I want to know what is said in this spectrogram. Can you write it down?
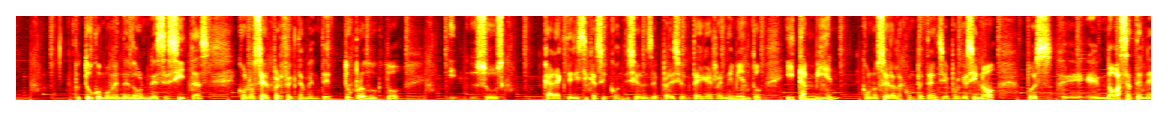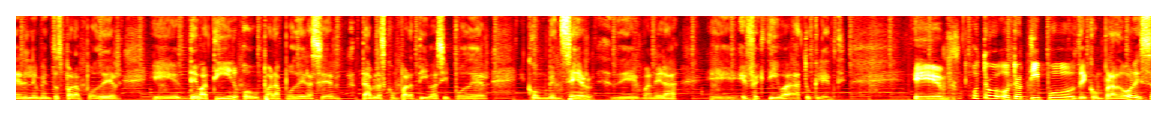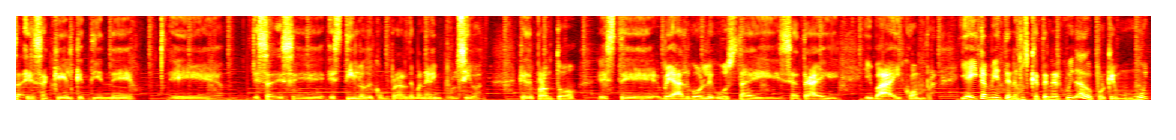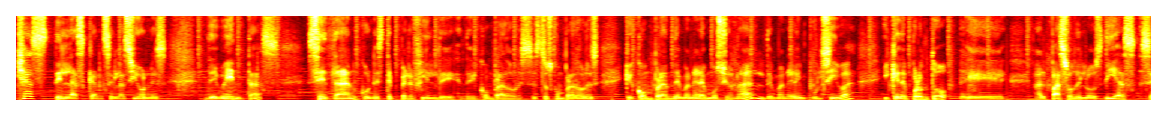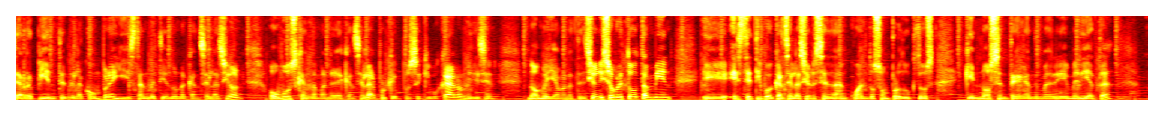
tú como vendedor necesitas conocer perfectamente tu producto, sus características y condiciones de precio, entrega y rendimiento y también conocer a la competencia, porque si no, pues eh, eh, no vas a tener elementos para poder eh, debatir o para poder hacer tablas comparativas y poder convencer de manera efectiva a tu cliente. otro, otro tipo de comprador es, es aquel que tiene ese estilo de comprar de manera impulsiva que de pronto este, ve algo, le gusta y se atrae y, va y compra. Y ahí también tenemos que tener cuidado porque muchas de las cancelaciones de ventas se dan con este perfil de, compradores. Estos compradores que compran de manera emocional, de manera impulsiva y que de pronto eh, al paso de los días se arrepienten de la compra y están metiendo una cancelación o buscan la manera de cancelar porque pues se equivocaron y dicen no me llama la atención y sobre todo también eh, este tipo de cancelaciones se dan cuando son productos que no se entregan de manera inmediata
